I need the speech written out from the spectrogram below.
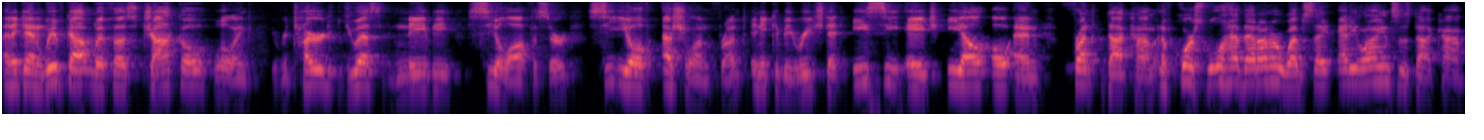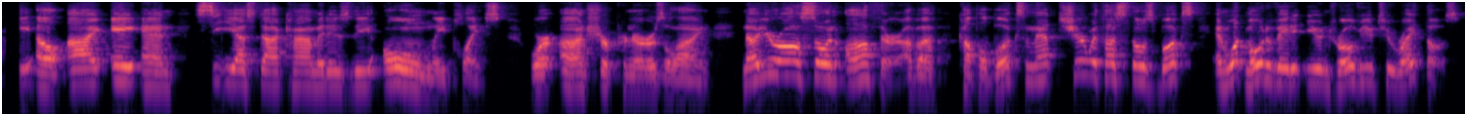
And again, we've got with us Jocko Willink, retired U.S. Navy SEAL officer, CEO of Echelon Front, and he can be reached at E C H E L O N front.com. And of course, we'll have that on our website at eliances.com. E L I A N C E S.com. It is the only place where entrepreneurs align. Now, you're also an author of a couple books, and that share with us those books and what motivated you and drove you to write those.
